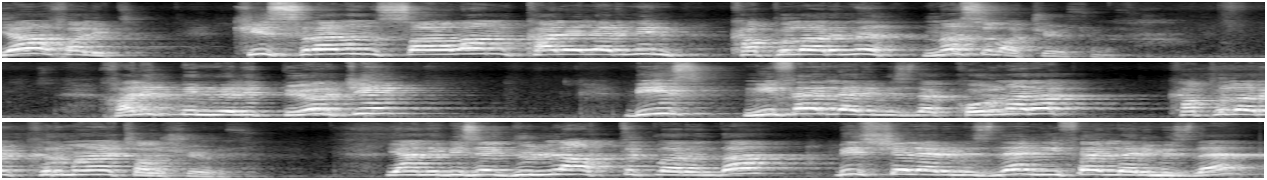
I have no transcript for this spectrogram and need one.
Ya Halid, Kisra'nın sağlam kalelerinin kapılarını nasıl açıyorsunuz? Halid bin Velid diyor ki, biz niferlerimizle korunarak kapıları kırmaya çalışıyoruz. Yani bize gülle attıklarında biz şeylerimizle, niferlerimizle,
